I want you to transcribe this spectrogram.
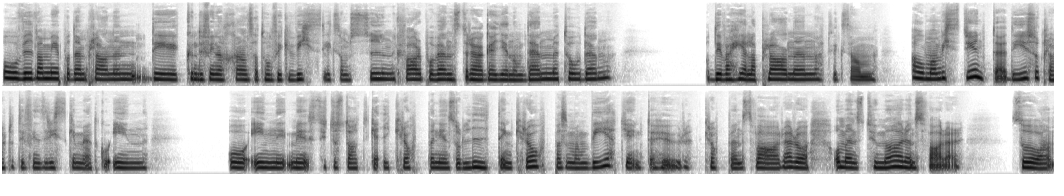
Och vi var med på den planen. Det kunde finnas chans att hon fick viss liksom, syn kvar på vänster öga genom den metoden. Och Det var hela planen. att liksom, oh, Man visste ju inte. Det är ju såklart att det finns risker med att gå in och in med cytostatika i kroppen i en så liten kropp. Alltså man vet ju inte hur kroppen svarar och om ens tumören svarar. Så,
